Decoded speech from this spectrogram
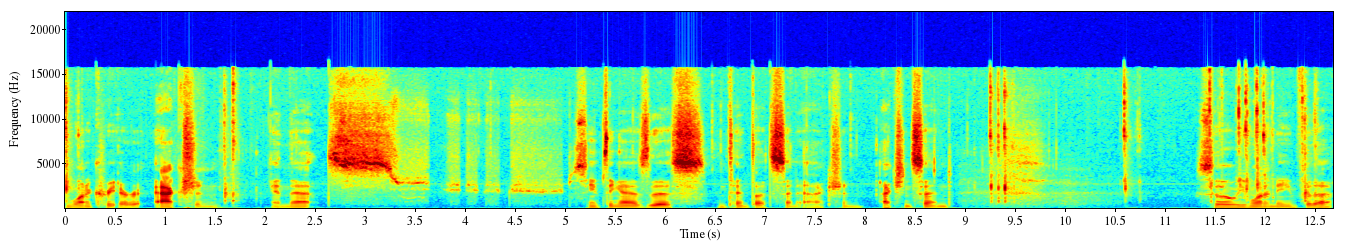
We want to create our action and that's same thing as this intent.send action action send. So we want a name for that.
